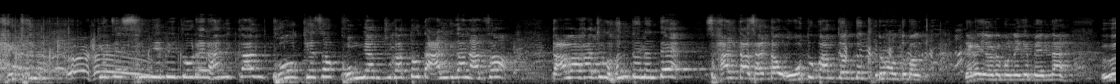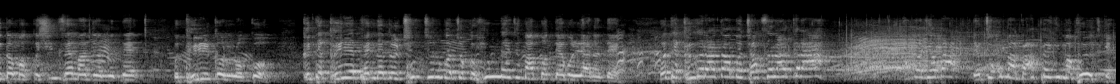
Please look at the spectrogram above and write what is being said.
하여튼 이제 스님이 노래를 하니까 부엌에서 공양주가 또 난리가 나서 나와가지고 흔드는데 살다 살다 오두방 정도 그런 오두방. 내가 여러분에게 맨날 얻어먹고 신세만 졌는데 뭐 드릴 거는 없고 근데 그 옆에 애들 춤추는 거 조금 흉내 좀 한번 내보려 하는데 어때? 그거라도 한번 적선할 거라? 한번 해봐. 내가 조금만 맛배기만 보여줄게.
